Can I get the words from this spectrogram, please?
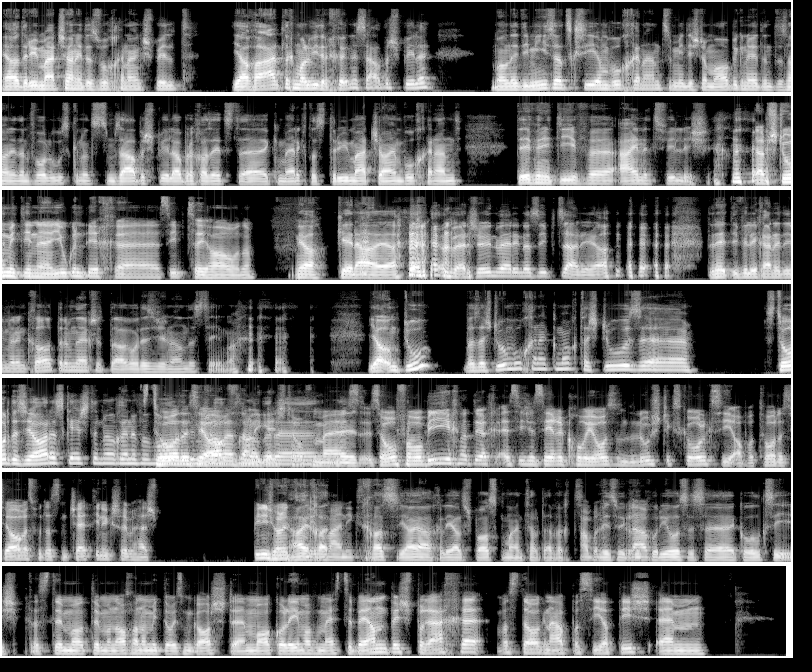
Ja, drei Matches habe ich das Wochenende gespielt. Ja, ich habe endlich mal wieder können selber spielen. Mal nicht im Einsatz gewesen am Wochenende, zumindest am Abend nicht. Und das habe ich dann voll ausgenutzt zum selber spielen. Aber ich habe jetzt äh, gemerkt, dass drei Matches an einem Wochenende definitiv äh, einer zu viel ist. Glaubst du mit deinen jugendlichen äh, 17 Jahren, oder? Ja, genau, ja. wäre schön, wäre ich noch 17, ja. Dann hätte ich vielleicht auch nicht immer einen Kater am nächsten Tag, aber das ist ein anderes Thema. ja, und du? Was hast du am Wochenende gemacht? Hast du das, äh, das Tor des Jahres gestern noch können verfolgen? Das Tor des Jahres habe ich gestern auf dem äh, Sofa. Wobei ich natürlich, es ist ein sehr kurioses und lustiges Goal gewesen, aber Tor des Jahres, wo du das in den Chat hineingeschrieben hast, bin ich schon nicht ja, der Meinung. Ich habe ja, ja, ein bisschen als Spaß gemeint, halt einfach, weil es wirklich glaub, ein kurioses äh, Goal war. Das tun wir, tun wir nachher noch mit unserem Gast äh, Marco Lehmann vom SC Bern besprechen, was da genau passiert ist. Ähm,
